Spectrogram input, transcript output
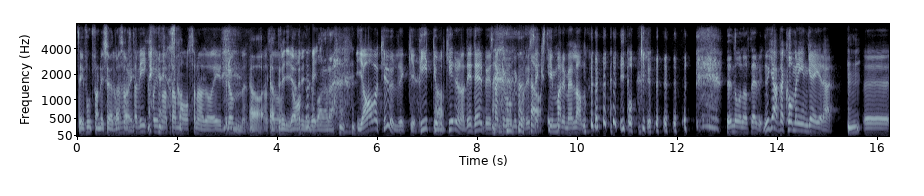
Det är fortfarande i Ja, södra men Sverige. Hallstavik får ju möta Masarna då, är ju drömmen. Ja, Alltså, jag, driver, jag ja. driver bara där. Ja, vad kul Ricky. Piteå Ja. mot Kiruna, det är derby. Det snackade vi om igår. Det är Ja. sex timmar emellan. Det är Norrlands derby. Nu jävlar kommer det in grejer här. Mm. Eh,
